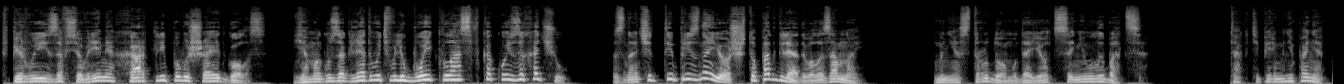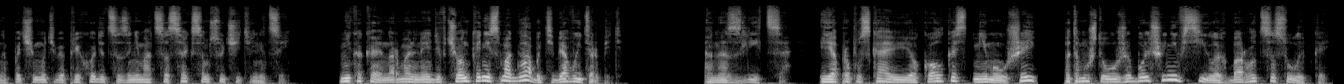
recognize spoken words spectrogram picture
Впервые за все время Хартли повышает голос. «Я могу заглядывать в любой класс, в какой захочу. Значит, ты признаешь, что подглядывала за мной». Мне с трудом удается не улыбаться. «Так, теперь мне понятно, почему тебе приходится заниматься сексом с учительницей. Никакая нормальная девчонка не смогла бы тебя вытерпеть. Она злится, и я пропускаю ее колкость мимо ушей, потому что уже больше не в силах бороться с улыбкой.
